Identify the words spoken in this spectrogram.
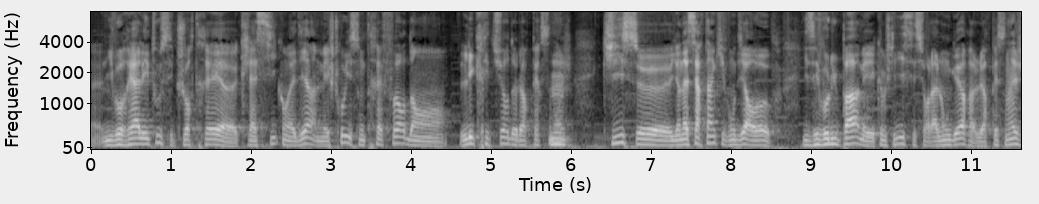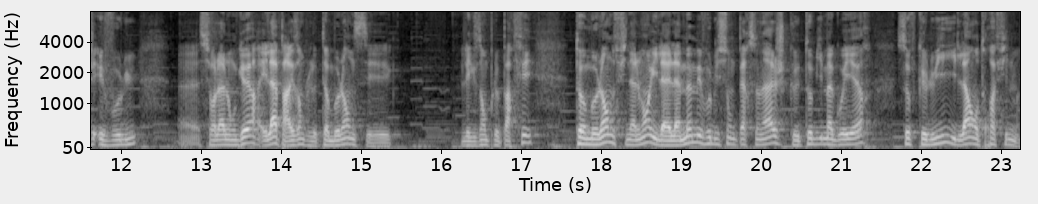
euh, niveau réel et tout, c'est toujours très euh, classique, on va dire. Mais je trouve ils sont très forts dans l'écriture de leurs personnages. Mm. Qui se, il y en a certains qui vont dire, oh, pff, ils évoluent pas, mais comme je t'ai dit, c'est sur la longueur. Leurs personnages évoluent euh, sur la longueur. Et là, par exemple, le Tom Holland, c'est l'exemple parfait. Tom Holland, finalement, il a la même évolution de personnage que Tobey Maguire, sauf que lui, il l'a en trois films.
